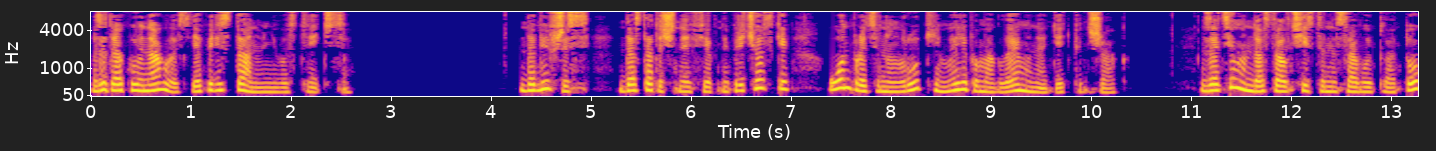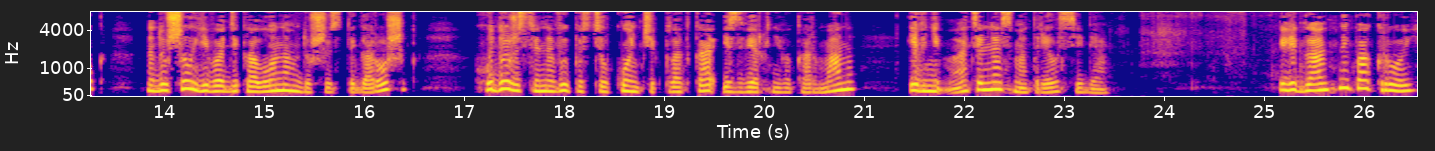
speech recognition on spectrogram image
За такую наглость я перестану у него стричься». Добившись достаточно эффектной прически, он протянул руки, и Мэри помогла ему надеть пиджак. Затем он достал чистый носовой платок, надушил его одеколоном душистый горошек, художественно выпустил кончик платка из верхнего кармана и внимательно осмотрел себя. «Элегантный покрой»,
